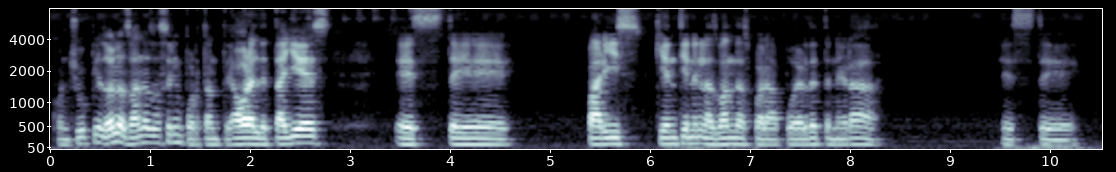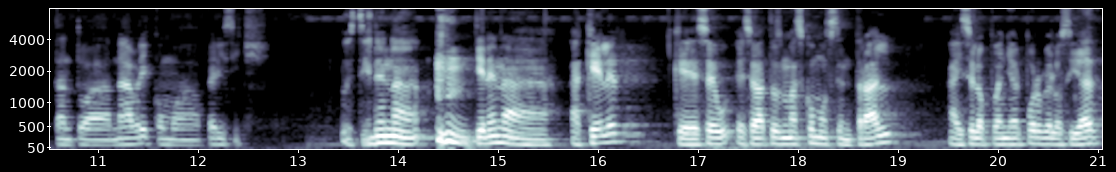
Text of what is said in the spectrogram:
con Chupi. El duelo de las bandas va a ser importante. Ahora, el detalle es, este, París, ¿quién tienen las bandas para poder detener a, este, tanto a Nabri como a Perisic? Pues tienen a, tienen a, a, Keller, que ese, ese vato es más como central, ahí se lo pueden llevar por velocidad.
